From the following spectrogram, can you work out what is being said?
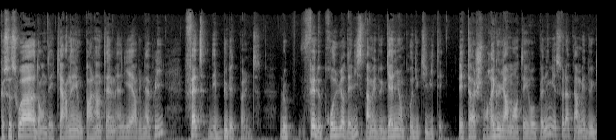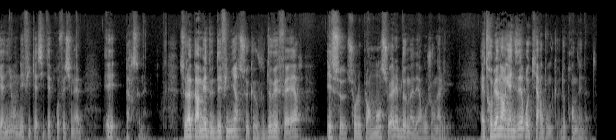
Que ce soit dans des carnets ou par l'intermédiaire d'une appli, faites des bullet points. Le fait de produire des listes permet de gagner en productivité. Les tâches sont régulièrement intégrées au planning et cela permet de gagner en efficacité professionnelle et personnelle. Cela permet de définir ce que vous devez faire et ce sur le plan mensuel, hebdomadaire ou journalier. Être bien organisé requiert donc de prendre des notes.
